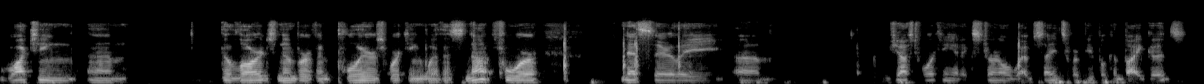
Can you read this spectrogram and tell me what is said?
watching um, the large number of employers working with us, not for necessarily um, just working at external websites where people can buy goods,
